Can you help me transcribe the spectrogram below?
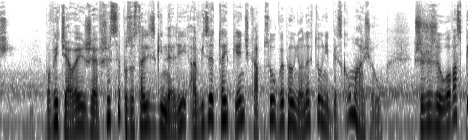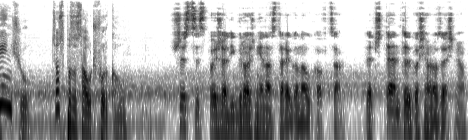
się. Powiedziałeś, że wszyscy pozostali zginęli, a widzę tutaj pięć kapsuł wypełnionych tą niebieską mazią. Przeżyło was pięciu. Co z pozostałą czwórką? Wszyscy spojrzeli groźnie na starego naukowca. Lecz ten tylko się roześmiał.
